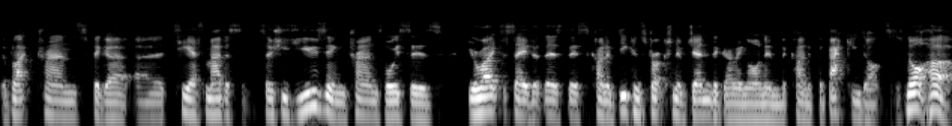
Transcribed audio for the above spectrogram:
the black trans figure uh, T.S. Madison. So she's using trans voices you're right to say that there's this kind of deconstruction of gender going on in the kind of the backing dancers, not her,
